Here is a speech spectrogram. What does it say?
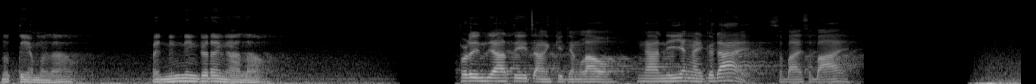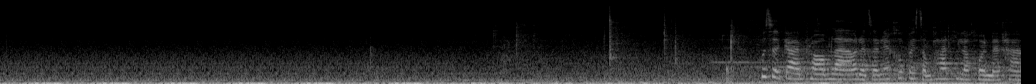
เราเตรียมมาแล้ว ไปนิ่งๆก็ได้งานแล้ว ปริญญาตรีจากอังกฤษอย่างเรา งานนี้ยังไงก็ได้ สบายสบาย ผู้จัดการพร้อมแล้วเดี๋ยวจะเรียกเข้าไปสัมภาษณ์ทีละคนนะคะ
